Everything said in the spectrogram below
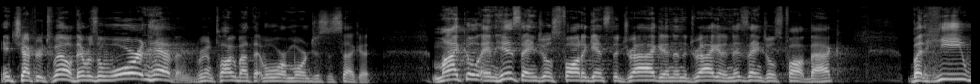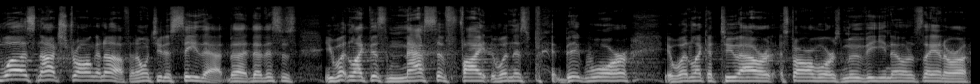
In chapter 12, there was a war in heaven. We're going to talk about that war more in just a second. Michael and his angels fought against the dragon, and the dragon and his angels fought back. But he was not strong enough. And I want you to see that. That, this is, it wasn't like this massive fight. It wasn't this big war. It wasn't like a two hour Star Wars movie, you know what I'm saying? Or a,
